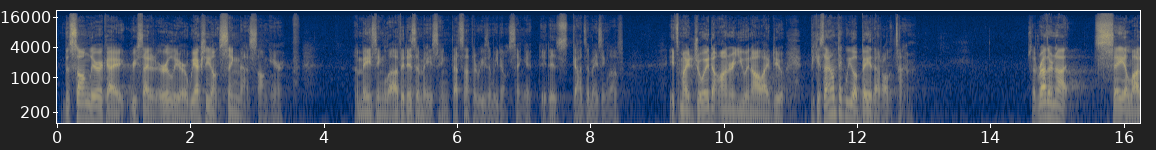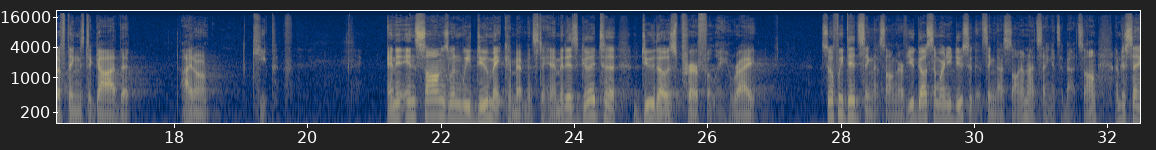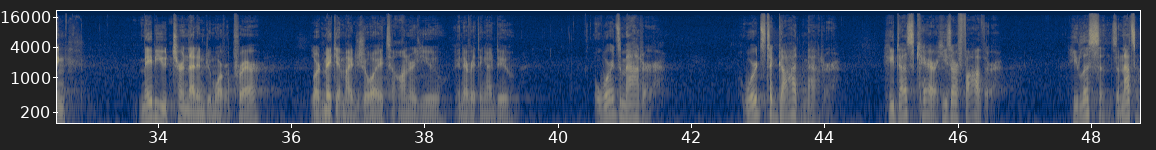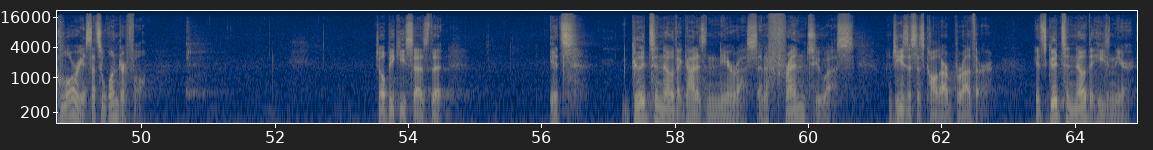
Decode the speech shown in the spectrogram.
The song lyric I recited earlier, we actually don't sing that song here. Amazing love. It is amazing. That's not the reason we don't sing it. It is God's amazing love. It's my joy to honor you in all I do, because I don't think we obey that all the time. So I'd rather not say a lot of things to God that I don't keep. And in songs, when we do make commitments to Him, it is good to do those prayerfully, right? So if we did sing that song, or if you go somewhere and you do sing that song, I'm not saying it's a bad song. I'm just saying maybe you turn that into more of a prayer. Lord, make it my joy to honor you in everything I do. Words matter. Words to God matter. He does care. He's our Father. He listens, and that's glorious. That's wonderful. Joel Beeke says that it's good to know that God is near us and a friend to us. Jesus is called our brother. It's good to know that He's near.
